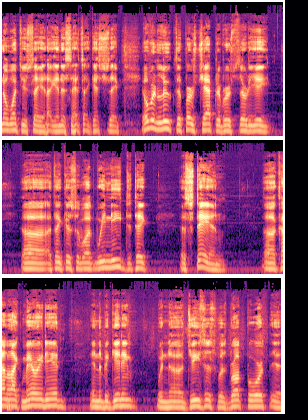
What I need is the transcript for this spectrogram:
know what you're saying, in a sense, I guess you say. Over in Luke, the first chapter, verse 38, uh, I think this is what we need to take a stand, uh, kind of like Mary did in the beginning when uh, Jesus was brought forth, uh,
